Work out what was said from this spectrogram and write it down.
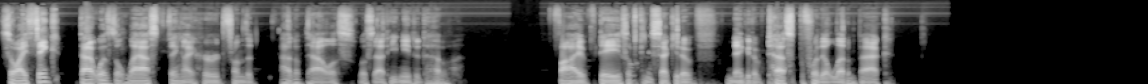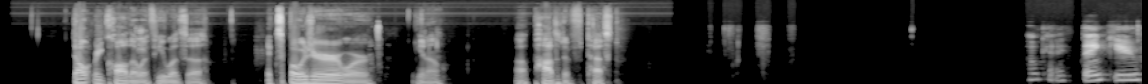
So I think that was the last thing I heard from the out of Dallas was that he needed to have five days of consecutive negative tests before they'll let him back. Don't recall though if he was a exposure or you know a positive test. Okay. Thank you.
